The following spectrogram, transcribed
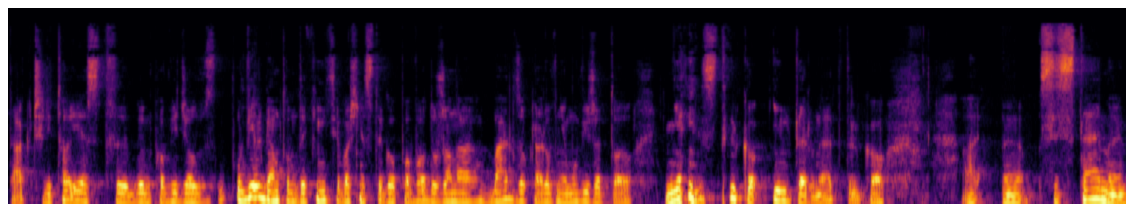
tak? Czyli to jest, bym powiedział, uwielbiam tą definicję właśnie z tego powodu, że ona bardzo klarownie mówi, że to nie jest tylko internet, tylko e, systemy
